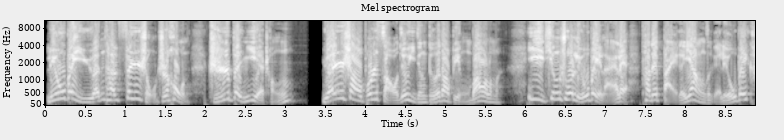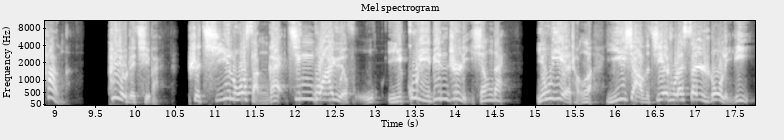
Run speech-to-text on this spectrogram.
刘备与袁谭分手之后呢，直奔邺城。袁绍不是早就已经得到禀报了吗？一听说刘备来了呀，他得摆个样子给刘备看看。嘿呦，这气派！是绮罗伞盖，金瓜乐府，以贵宾之礼相待。由邺城啊，一下子接出来三十多里地。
